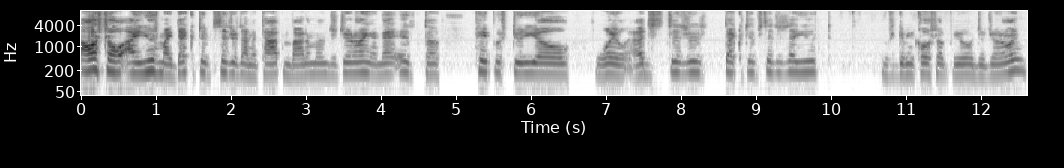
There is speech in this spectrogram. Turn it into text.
also, I use my decorative scissors on the top and bottom of the journaling, and that is the Paper Studio Royal Edge scissors decorative stitches I used. I'm just giving a close-up view of the journaling.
